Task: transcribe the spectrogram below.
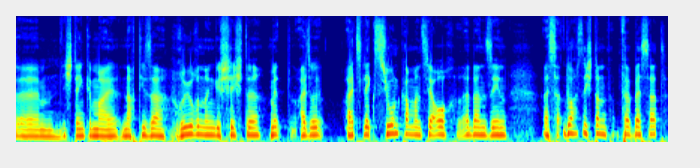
ähm, ich denke mal, nach dieser rührenden Geschichte mit, also als Lektion kann man es ja auch äh, dann sehen. Es, du hast dich dann verbessert,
